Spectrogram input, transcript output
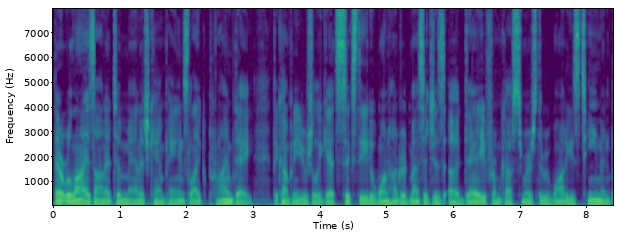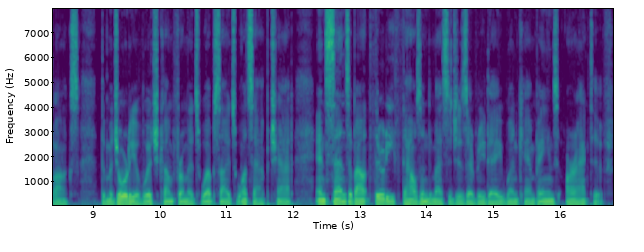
that relies on it to manage campaigns like Prime Day. The company usually gets 60 to 100 messages a day from customers through WATI's team inbox, the majority of which come from its website's WhatsApp chat, and sends about 30,000 messages every day when campaigns are active.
